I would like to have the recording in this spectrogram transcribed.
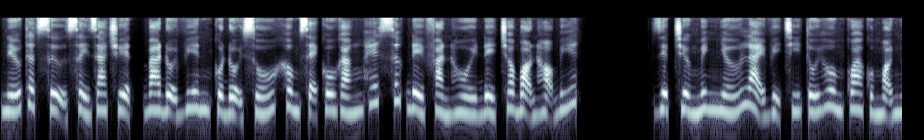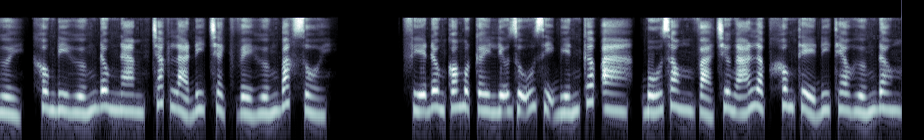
Nếu thật sự xảy ra chuyện, ba đội viên của đội số không sẽ cố gắng hết sức để phản hồi để cho bọn họ biết. Diệp Trường Minh nhớ lại vị trí tối hôm qua của mọi người, không đi hướng đông nam, chắc là đi chạch về hướng bắc rồi. Phía đông có một cây liễu rũ dị biến cấp A, bố rong và Trương Á Lập không thể đi theo hướng đông.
